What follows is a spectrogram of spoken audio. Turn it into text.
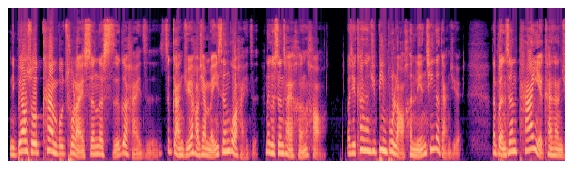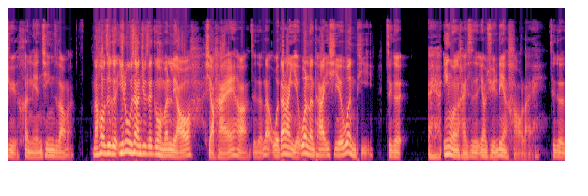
你不要说看不出来生了十个孩子，这感觉好像没生过孩子。那个身材很好，而且看上去并不老，很年轻的感觉。那本身他也看上去很年轻，知道吗？然后这个一路上就在跟我们聊小孩哈，这个那我当然也问了他一些问题，这个。哎呀，英文还是要去练好来。这个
